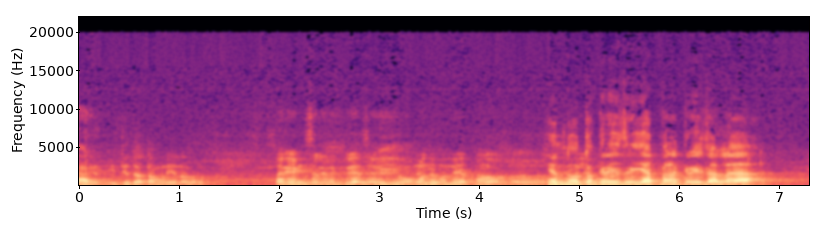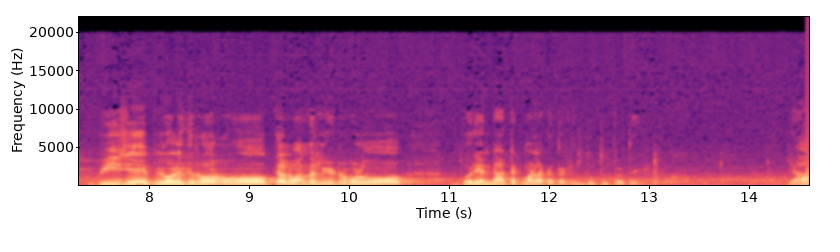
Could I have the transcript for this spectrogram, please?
ಯಾರು? ಇದ್ದಿದ್ದ ತಮ್ಮನ ಏನಾದ್ರು? ಸರ್ ಹೆಂಗ್ ಸರ್ ಇದು ಕ್ರೇಜ್ ಬಂದು ಬಂದು ಯತ್ನಾಳ್ ಅವ್ರದ್ದು ಹಿಂದುತ್ವ ಕ್ರೇಜ್ ರೀ? ಯತ್ನಾಳ ಕ್ರೇಜ್ ಅಲ್ಲ. ಬಿ ಜೆ ಪಿ ಒಳಗಿರೋರು ಕೆಲವೊಂದು ಲೀಡ್ರುಗಳು ಬರೀ ನಾಟಕ ಮಾಡ್ಲಕತ್ತಾರೆ ಹಿಂದುತ್ವದ ಜೊತೆಗೆ. ಯಾ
